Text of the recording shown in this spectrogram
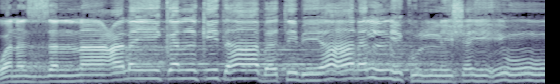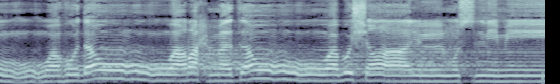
ونزلنا عليك الكتاب تبيانا لكل شيء وهدى ورحمة وبشرى للمسلمين.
